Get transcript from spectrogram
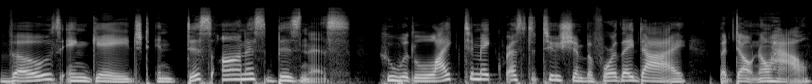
Those engaged in dishonest business who would like to make restitution before they die but don't know how.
